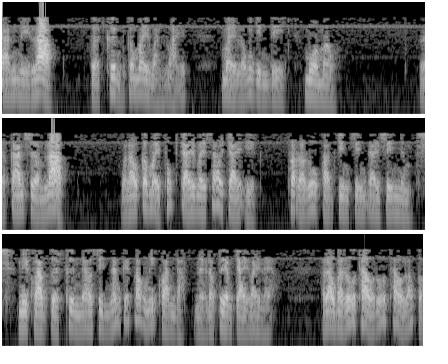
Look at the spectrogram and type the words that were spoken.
การมีลาบเกิดขึ้นก็ไม่หวั่นไหว ไม่หลงยินดี มัวเมาการเสื่อมลาบเราก็ไม่ทุกข์ใจไม่เศร้าใจอีก เพราะเรารู้ความจริงสิ่งใดสิ่งหนึ่ง มีความเกิดขึ้นแล้วสิ่งนั้นก็ต้องมีความดับเนี่ยเราเตรียมใจไว้แล้ว เรามารู้เท่ารู้เท่าแล้วก็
